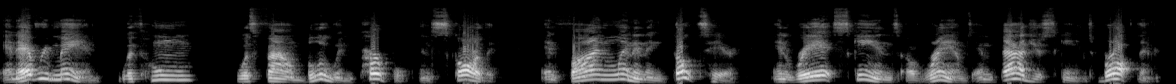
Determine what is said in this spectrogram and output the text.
And every man with whom was found blue and purple and scarlet and fine linen and goat's hair and red skins of rams and badger skins brought them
